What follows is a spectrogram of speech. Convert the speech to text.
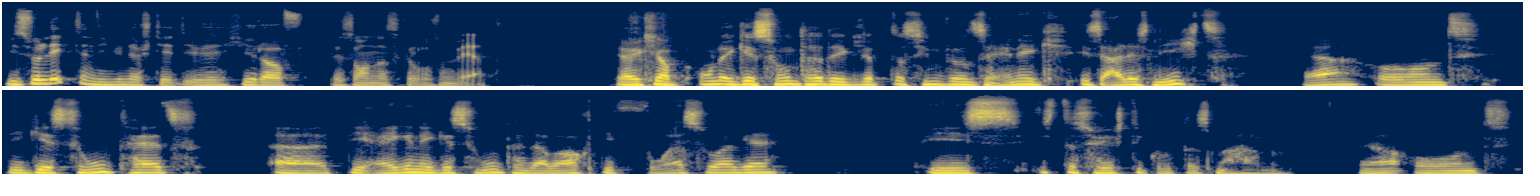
Wieso legt denn die Wiener Städtische hierauf besonders großen Wert? Ja, ich glaube, ohne Gesundheit, ich glaube, da sind wir uns einig, ist alles nichts. Ja, und die Gesundheit, äh, die eigene Gesundheit, aber auch die Vorsorge ist, ist das höchste Gut, das wir haben. Ja, und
